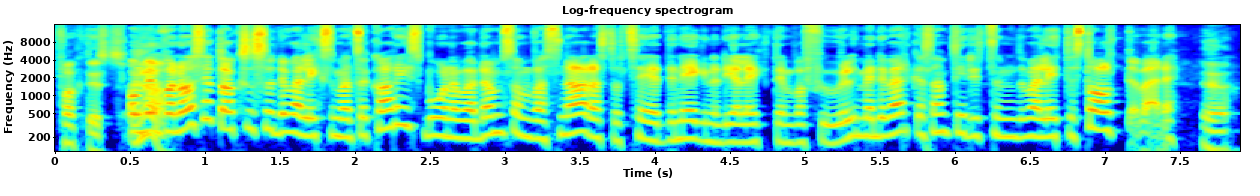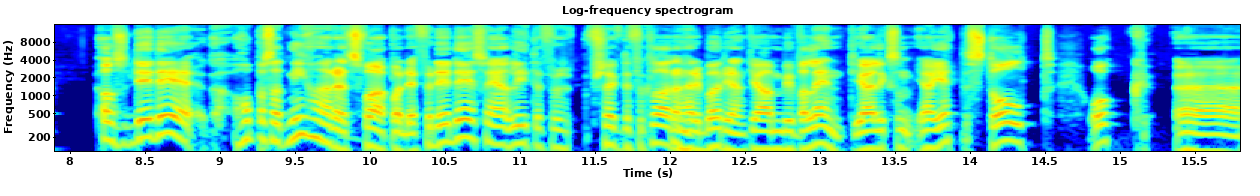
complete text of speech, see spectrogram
faktiskt. Och men ja. på något sätt också så det var liksom att så Karisborna var de som var snarast att säga att den egna dialekten var ful, men det verkar samtidigt som de var lite stolt över det. Ja. Och det är det, hoppas att ni har ett svar på det, för det är det som jag lite för, försökte förklara här i början, att jag är ambivalent. Jag är, liksom, jag är jättestolt och eh,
